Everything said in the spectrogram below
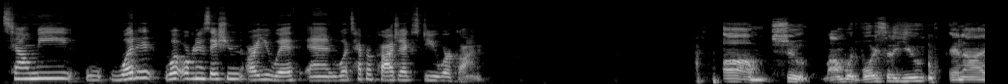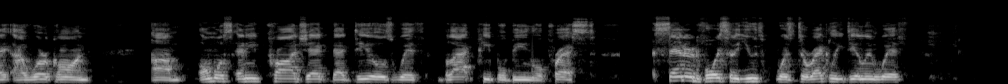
tell me what it, what organization are you with, and what type of projects do you work on? Um, shoot, I'm with Voice of the Youth, and I I work on um, almost any project that deals with Black people being oppressed. Standard Voice of the Youth was directly dealing with.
